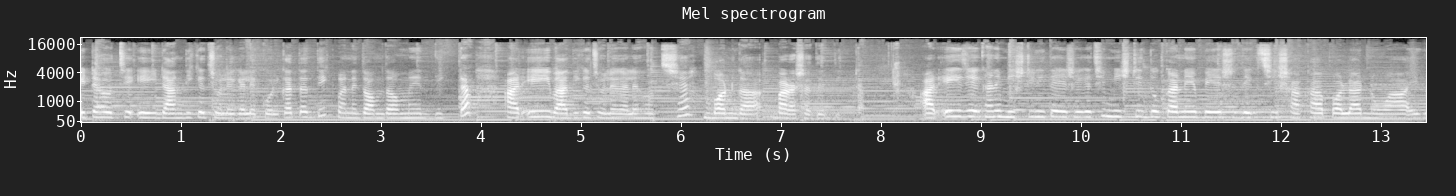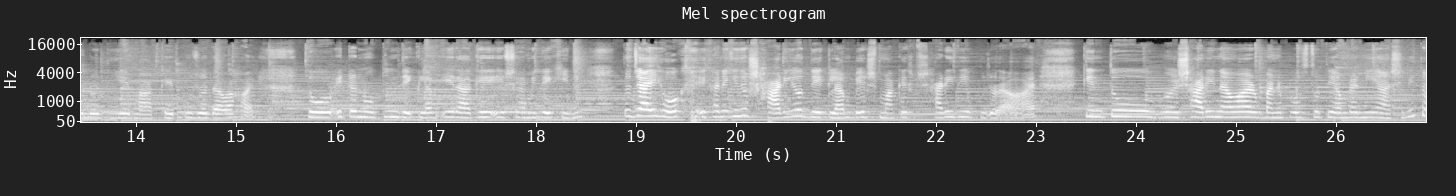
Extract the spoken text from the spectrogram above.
এটা হচ্ছে এই ডান দিকে চলে গেলে কলকাতার দিক মানে দমদমের দিকটা, আর এই বাদিকে চলে গেলে হচ্ছে বনগা বারাসাতের দিকটা। আর এই যে এখানে মিষ্টি নিতে এসে গেছি, মিষ্টির দোকানে বেশ দেখছি শাখা, পলা, নোয়া, এগুলো দিয়ে মাকে পুজো দেওয়া হয়। তো এটা নতুন দেখলাম, এর আগে এসে আমি দেখিনি। তো যাই হোক, এখানে কিন্তু শাড়িও দেখলাম, বেশ মাকে শাড়ি দিয়ে পুজো দেওয়া হয়। কিন্তু শাড়ি নেওয়ার মানে প্রস্তুতি আমরা নিয়ে আসিনি। তো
